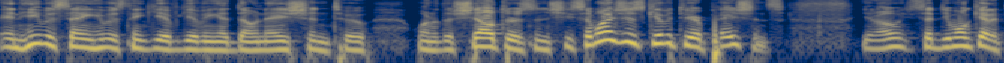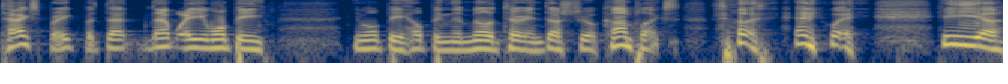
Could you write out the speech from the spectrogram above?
and he was saying he was thinking of giving a donation to one of the shelters, and she said, "Why don't you just give it to your patients?" You know, he said, "You won't get a tax break, but that that way you won't be." You won't be helping the military-industrial complex. So anyway, he, uh,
